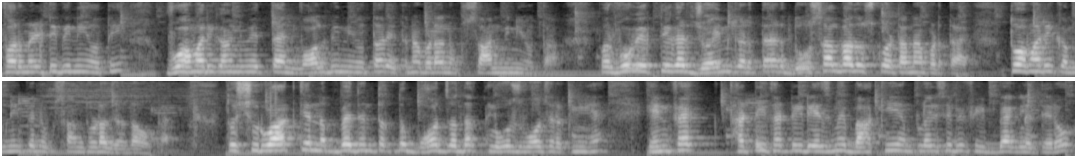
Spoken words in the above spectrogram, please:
फॉर्मेलिटी भी नहीं होती। वो हमारी कंपनी में इतना इन्वॉल्व भी नहीं होता और इतना बड़ा नुकसान भी नहीं होता। पर वो व्यक्ति अगर ज्वाइन करता है और दो साल बाद उसको हटाना पड़ता है तो हमारी कंपनी पर नुकसान थोड़ा ज़्यादा होता है। तो शुरुआत के 90 दिन तक तो बहुत ज़्यादा क्लोज वॉच रखनी है। इनफैक्ट 30 30 डेज़ में बाकी एम्प्लॉय से भी फीडबैक लेते रहो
